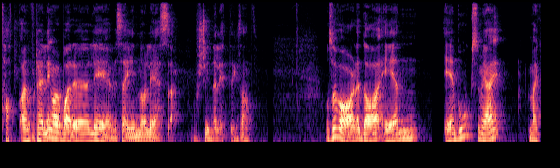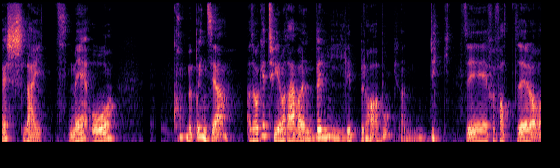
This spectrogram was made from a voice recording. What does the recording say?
tatt av en fortelling og bare leve seg inn og lese. Forsyne litt, ikke sant. Og så var det da en, en bok som jeg merka jeg sleit med å komme på innsida. Altså, det var ikke tvil om at dette var en veldig bra bok. En dyktig forfatter. Og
